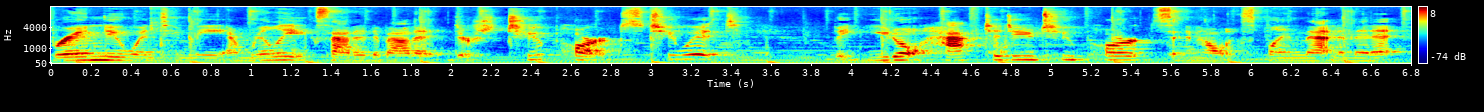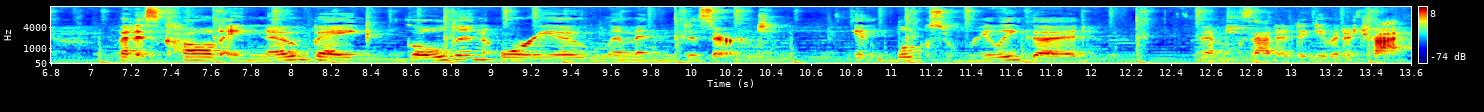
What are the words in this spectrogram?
brand new one to me. I'm really excited about it. There's two parts to it, but you don't have to do two parts, and I'll explain that in a minute. But it's called a no-bake golden Oreo lemon dessert. It looks really good and I'm excited to give it a try.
